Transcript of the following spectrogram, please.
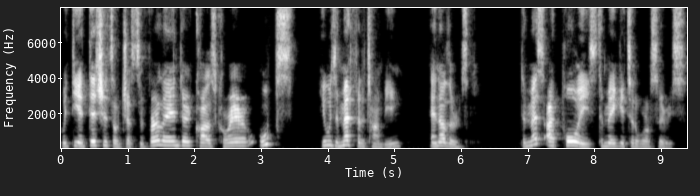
With the additions of Justin Verlander, Carlos Correa, oops, he was a Met for the time being, and others, the Mets are poised to make it to the World Series.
